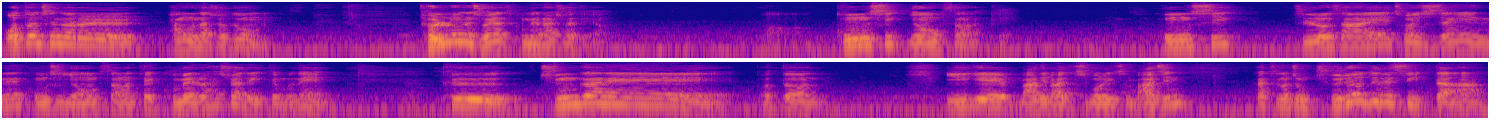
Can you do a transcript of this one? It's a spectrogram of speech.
어떤 채널을 방문하셔도 결론은 저희한테 구매를 하셔야 돼요. 어, 공식 영업사한테 공식 딜러사의 전시장에 있는 공식 영업사한테 구매를 하셔야 되기 때문에 그 중간에 어떤 이게 말이 맞을지 모르겠지만 마진 같은 걸 좀 줄여드릴 수 있다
